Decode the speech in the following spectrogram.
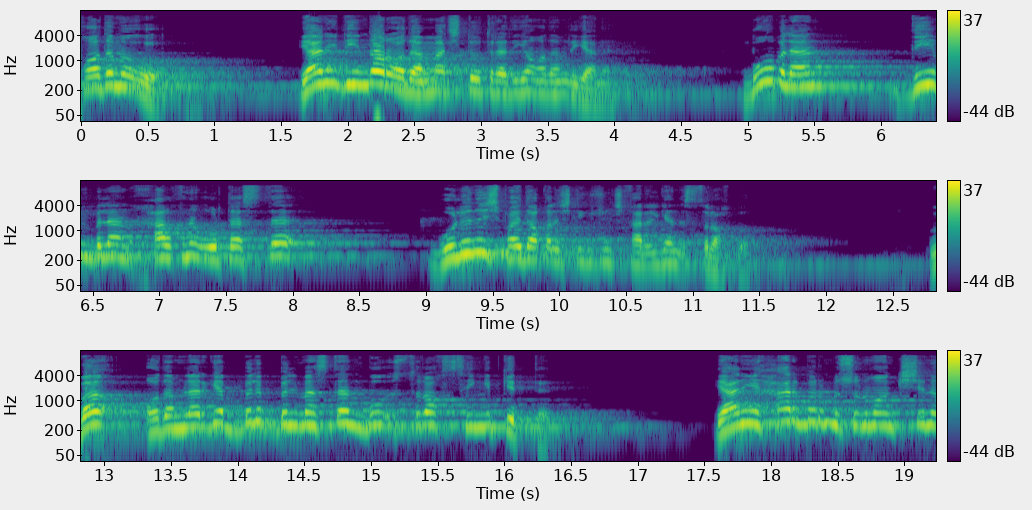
xodimi u. Ya'ni dindor odam masjidda o'tiradigan odam degani. Bu bilan din bilan xalqni o'rtasida bo'linish paydo qilishlik uchun chiqarilgan istiloh bu. Va odamlarga bilib bilmasdan bu istiloh singib ketdi. Ya'ni har bir musulmon kishini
